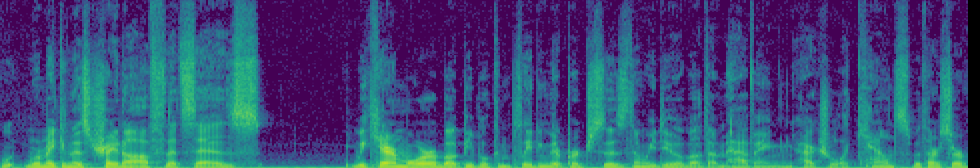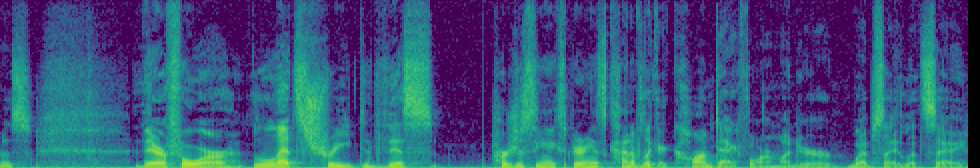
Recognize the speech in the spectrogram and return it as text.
we're making this trade off that says we care more about people completing their purchases than we do about them having actual accounts with our service. Therefore, let's treat this purchasing experience kind of like a contact form on your website, let's say.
